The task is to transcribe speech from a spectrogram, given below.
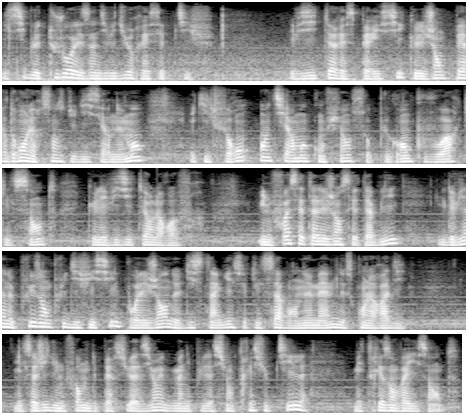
Il cible toujours les individus réceptifs. Les visiteurs espèrent ici que les gens perdront leur sens du discernement et qu'ils feront entièrement confiance au plus grand pouvoir qu'ils sentent que les visiteurs leur offrent. Une fois cette allégeance établie, il devient de plus en plus difficile pour les gens de distinguer ce qu'ils savent en eux-mêmes de ce qu'on leur a dit. Il s'agit d'une forme de persuasion et de manipulation très subtile, mais très envahissante.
